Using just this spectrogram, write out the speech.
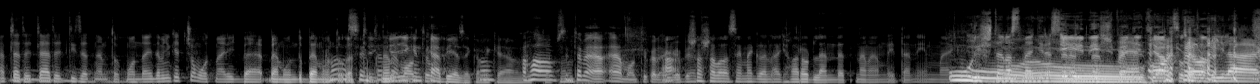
Hát lehet, hogy, lehet, hogy tizet nem tudok mondani, de mondjuk egy csomót már így be, bemond, bemondogattuk. Ha, nem? Egyébként kb. ezek, amik elmondtuk. Aha, szerintem el, elmondtuk a legjobb. Sasa valószínűleg megölne, hogy Harodlandet nem említeném meg. Úristen, azt mennyire szeretném. Én is mennyit játszottam. A világ,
